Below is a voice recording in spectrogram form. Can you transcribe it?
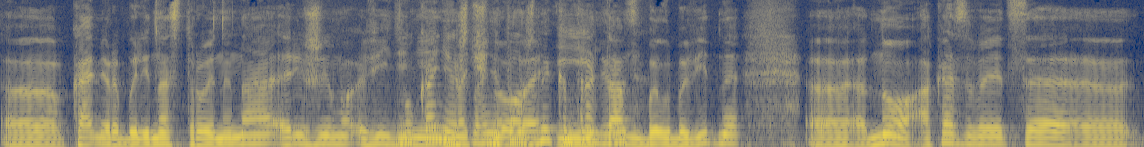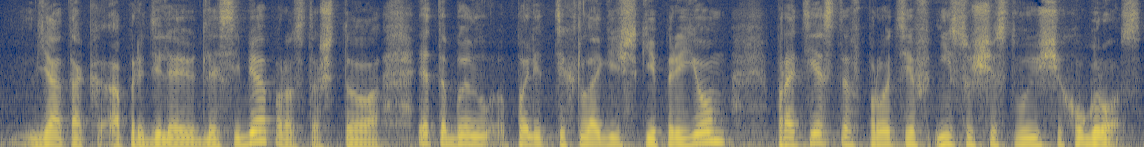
камеры были настроены на режим видения ну, конечно, ночного, и там было бы видно. Но, оказывается, я так определяю для себя просто, что это был политтехнологический прием протестов против несуществующих угроз.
